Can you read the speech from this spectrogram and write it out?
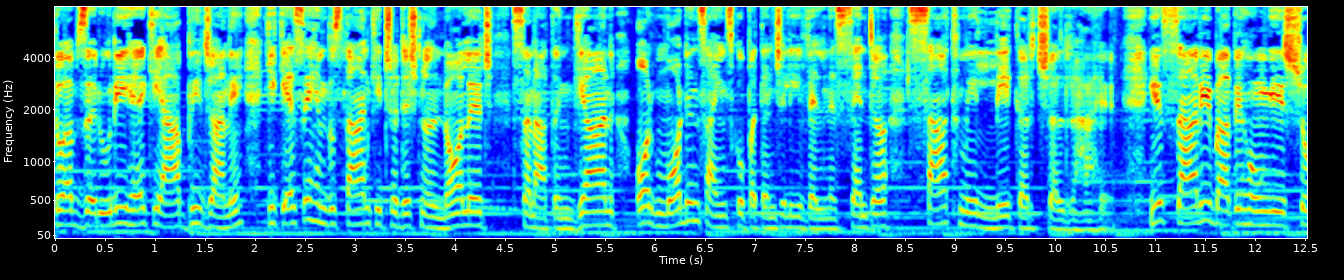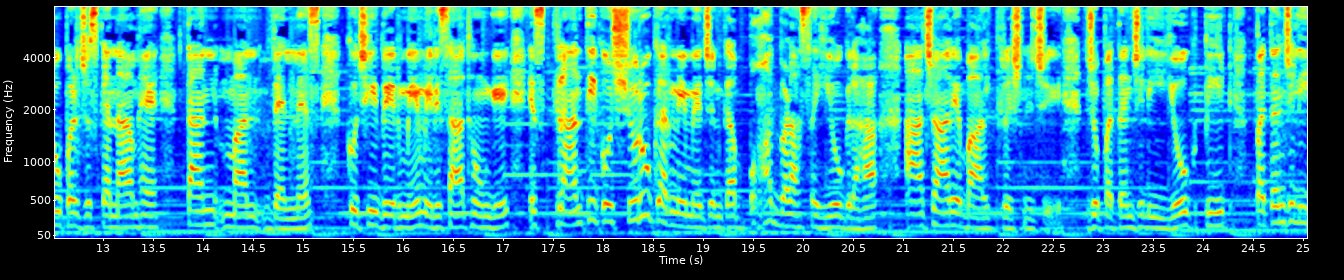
तो अब ज़रूरी है कि आप भी जाने कि कैसे हिंदुस्तान की ट्रेडिशनल नॉलेज सनातन ज्ञान और मॉडर्न साइंस को पतंजलि वेलनेस सेंटर साथ में लेकर चल रहा है। ये सारी बातें होंगी इस शो पर, जिसका नाम है तन, मन वेलनेस कुछ ही देर में मेरे साथ होंगे इस क्रांति को शुरू करने में जिनका बहुत बड़ा सहयोग रहा आचार्य बाल कृष्ण जी, जो पतंजलि योग पीठ, पतंजलि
